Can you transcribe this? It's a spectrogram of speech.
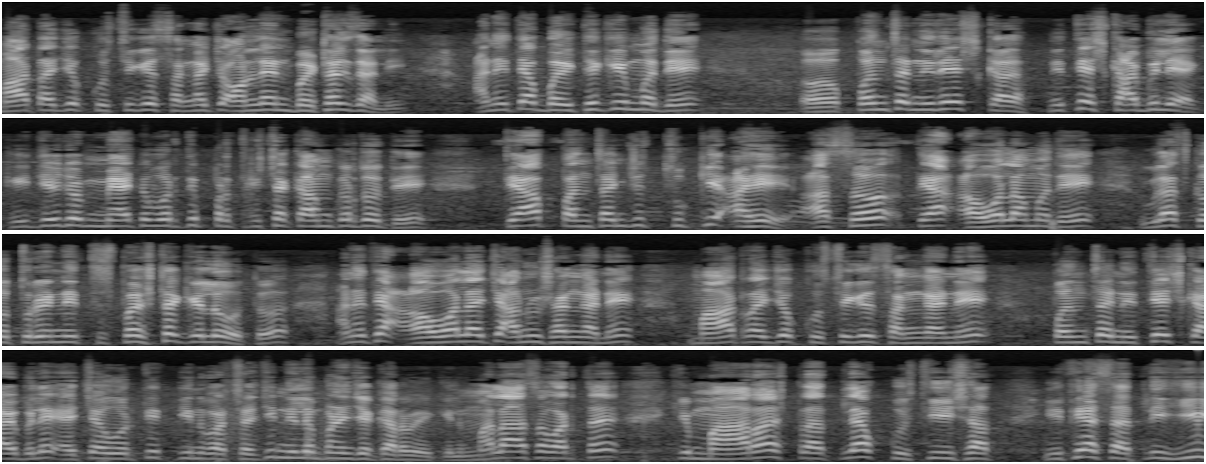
महाराष्ट्र कुस्तीगीर संघाची ऑनलाईन बैठक झाली आणि त्या बैठकीमध्ये पंच निलेश का नितेश काबिले की जे जो मॅटवरती प्रत्यक्ष काम करत होते त्या पंचांची चुकी आहे असं त्या अहवालामध्ये विलास कथुरेंनी स्पष्ट केलं होतं. आणि त्या अहवालाच्या अनुषंगाने महाराष्ट्र राज्य कुस्तीगीर संघाने पंच नितेश काबिले याच्यावरती तीन वर्षाची निलंबनाची कारवाई केली. मला असं वाटतं की महाराष्ट्रातल्या कुस्ती इशात इतिहासातली ही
